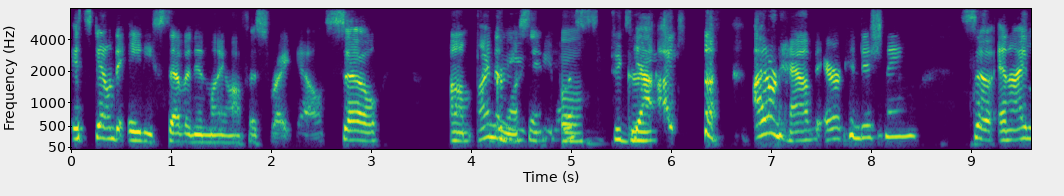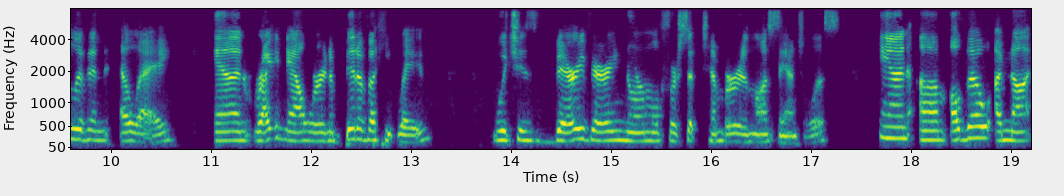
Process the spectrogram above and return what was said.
it's down to 87 in my office right now. So um, I'm in Los Angeles. Yeah, I, I don't have air conditioning. So, and I live in LA, and right now we're in a bit of a heat wave, which is very, very normal for September in Los Angeles. And um, although I'm not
